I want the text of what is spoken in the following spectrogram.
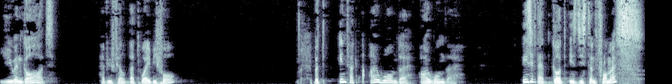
you and God. Have you felt that way before? But in fact, I wonder, I wonder, is it that God is distant from us?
